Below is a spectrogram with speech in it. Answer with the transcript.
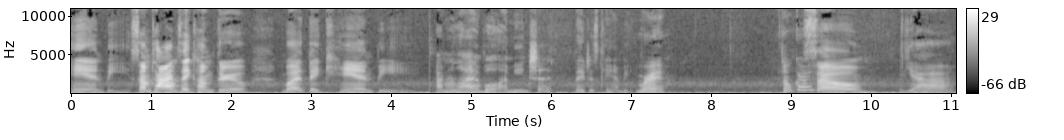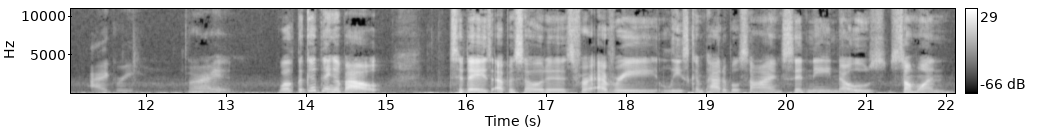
can be. Sometimes they come through, but they can be unreliable. I mean, shit, they just can be. Right. Okay. So, yeah, I agree. All right. Well, the good thing about today's episode is for every least compatible sign, Sydney knows someone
